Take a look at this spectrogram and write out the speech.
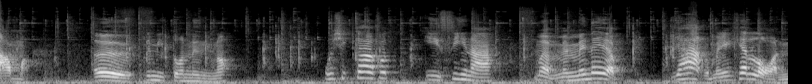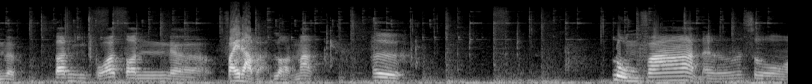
ดำๆอะ เออจะมีตัวหนึ่งเนาะโอ้ชิก้าก็ อีซี่นะแบบมันไม่ได้แบบยากมันแค่หลอนแบบ ตอนเพราะว่าตอนออไฟดับอะหลอนมาก เออ หลุมฟาด เออ สว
